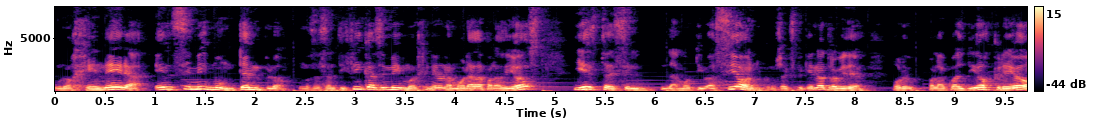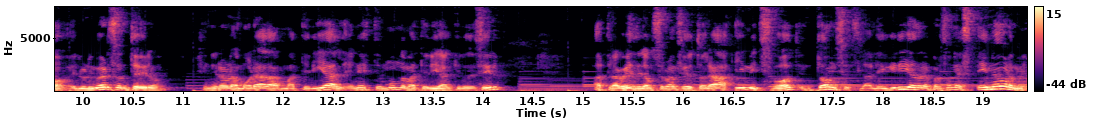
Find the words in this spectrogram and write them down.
uno genera en sí mismo un templo, uno se santifica a sí mismo y genera una morada para Dios, y esta es la motivación, como ya expliqué en otro video, por, por la cual Dios creó el universo entero, genera una morada material en este mundo material, quiero decir, a través de la observancia de Torah y mitzvot, entonces la alegría de una persona es enorme.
